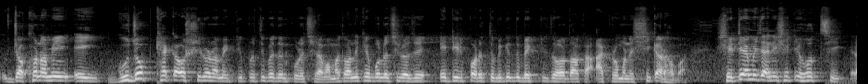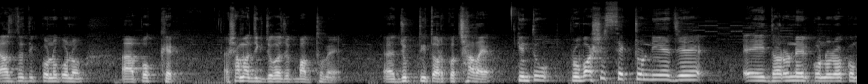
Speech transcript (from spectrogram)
যখন আমি এই গুজব ঠেকাও শিরোনামে একটি প্রতিবেদন করেছিলাম, আমাকে অনেকে বলেছিল যে এটির পরে তুমি কিন্তু ব্যক্তিগত আক্রমণের শিকার হবা। সেটি আমি জানি, সেটি হচ্ছি রাজনৈতিক কোনো কোনো পক্ষের সামাজিক যোগাযোগ মাধ্যমে যুক্তিতর্ক ছাড়াই। কিন্তু প্রবাসী সেক্টর নিয়ে যে এই ধরনের কোনো রকম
